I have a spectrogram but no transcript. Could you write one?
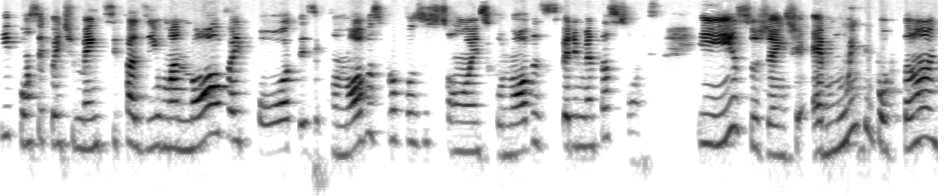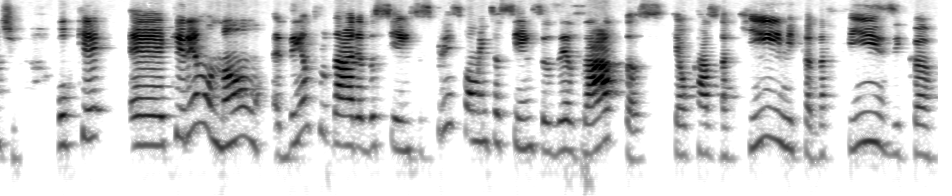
e, consequentemente, se fazia uma nova hipótese, com novas proposições, com novas experimentações. E isso, gente, é muito importante, porque, é, querendo ou não, é dentro da área das ciências, principalmente as ciências exatas, que é o caso da química, da física,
